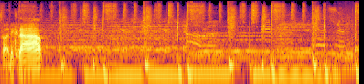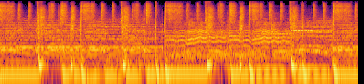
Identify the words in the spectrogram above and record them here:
สวัสดีครับ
